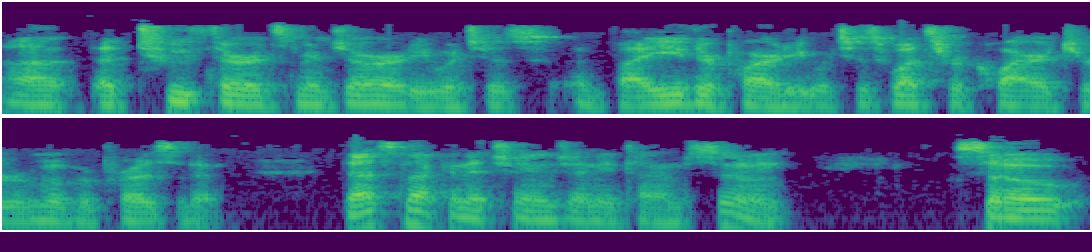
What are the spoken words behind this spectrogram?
uh, a two-thirds majority, which is by either party, which is what's required to remove a president. That's not going to change anytime soon. So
